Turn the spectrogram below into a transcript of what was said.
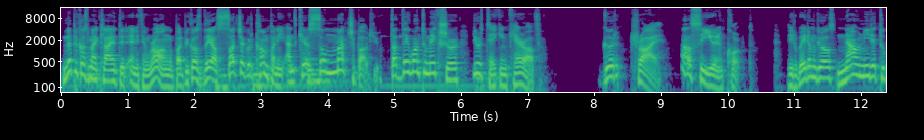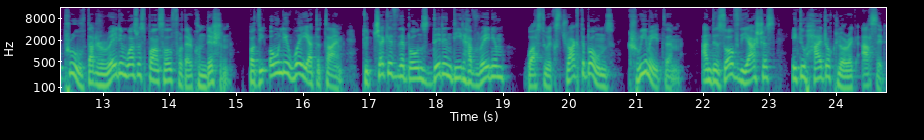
Not because my client did anything wrong, but because they are such a good company and care so much about you that they want to make sure you're taken care of. Good try. I'll see you in court. The Radium girls now needed to prove that Radium was responsible for their condition, but the only way at the time to check if the bones did indeed have radium was to extract the bones, cremate them, and dissolve the ashes into hydrochloric acid.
